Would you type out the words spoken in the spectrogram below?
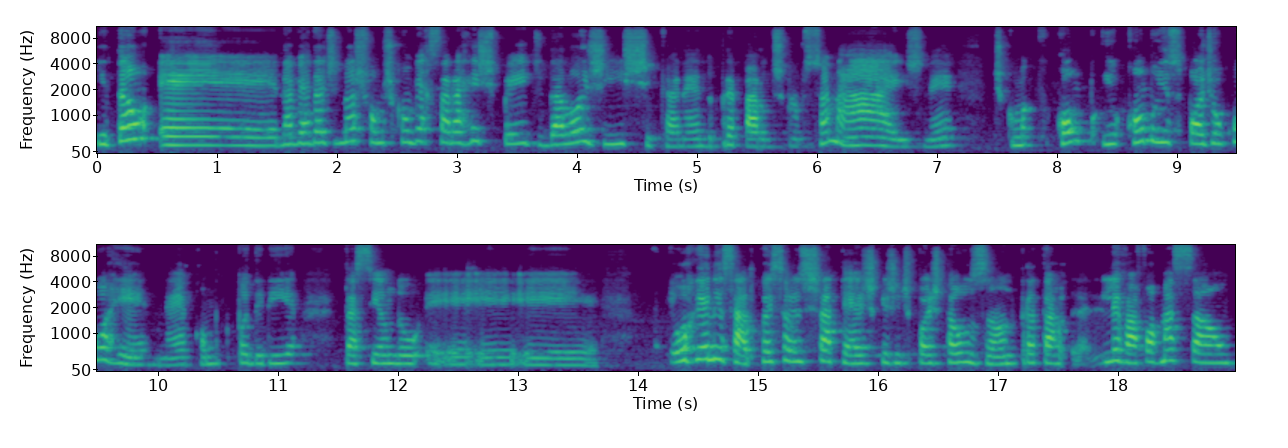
Então, é, na verdade, nós fomos conversar a respeito da logística, né, do preparo dos profissionais, né, de como, como, e como isso pode ocorrer, né, como poderia estar tá sendo é, é, é, organizado, quais são as estratégias que a gente pode estar usando para tá, levar a formação,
